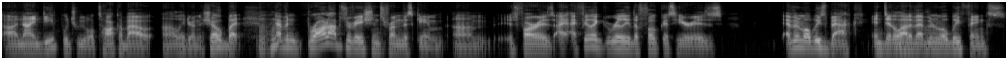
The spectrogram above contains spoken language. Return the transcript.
uh, nine deep, which we will talk about uh, later in the show. But mm-hmm. Evan, broad observations from this game. Um, as far as I, I, feel like really the focus here is Evan Mobley's back and did a lot mm-hmm. of Evan Mobley things.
